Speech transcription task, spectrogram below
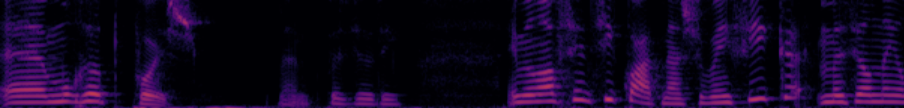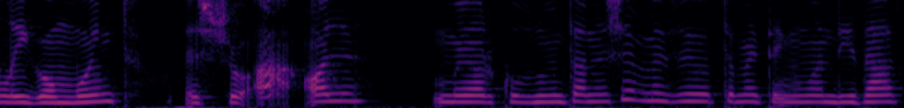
Uh, morreu depois. Depois eu digo. Em 1904 nasce o Benfica, mas ele nem ligou muito. Achou, ah, olha, o maior clube do mundo está a nascer, mas eu também tenho um ano de idade,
